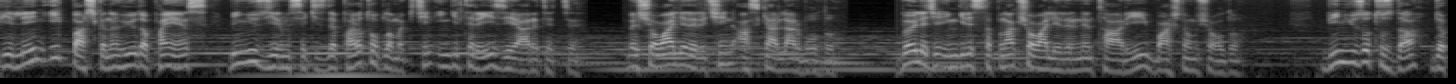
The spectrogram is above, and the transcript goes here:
Birliğin ilk başkanı Hugh de Payens 1128'de para toplamak için İngiltere'yi ziyaret etti ve şövalyeler için askerler buldu. Böylece İngiliz tapınak şövalyelerinin tarihi başlamış oldu. 1130'da De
